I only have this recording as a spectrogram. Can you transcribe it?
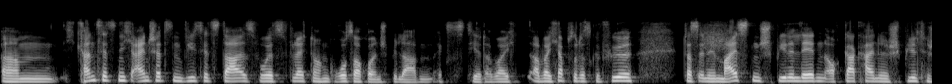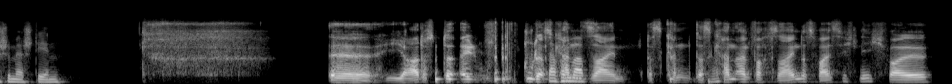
Ähm, ich kann es jetzt nicht einschätzen, wie es jetzt da ist, wo jetzt vielleicht noch ein großer Rollenspielladen existiert. Aber ich, aber ich habe so das Gefühl, dass in den meisten Spieleläden auch gar keine Spieltische mehr stehen. Äh, ja, das, da, ey, du, das Davon kann sein. Das kann, das ja. kann einfach sein, das weiß ich nicht, weil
